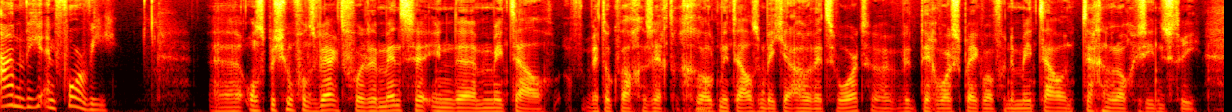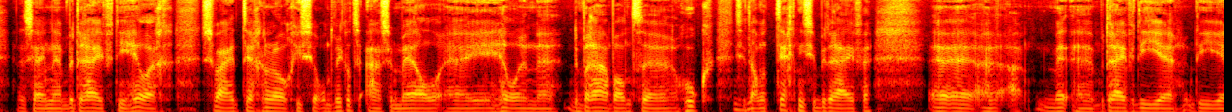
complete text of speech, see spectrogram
Aan wie en voor wie? Uh, ons pensioenfonds werkt voor de mensen in de metaal. Werd ook wel gezegd, groot metaal is een beetje een ouderwets woord. Uh, we, tegenwoordig spreken we over de metaal- en technologische industrie. Er zijn uh, bedrijven die heel erg zwaar technologische ontwikkeld. ASML, heel in de Brabant-hoek. Er zitten allemaal technische bedrijven. bedrijven die, die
